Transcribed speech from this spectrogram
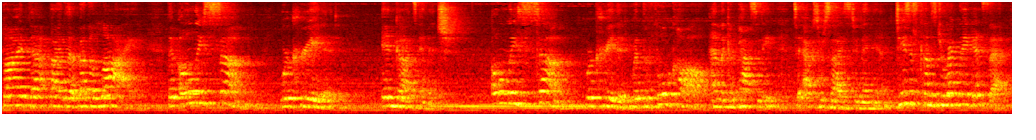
by, that, by, the, by the lie that only some were created in God's image. Only some were created with the full call and the capacity to exercise dominion. Jesus comes directly against that.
